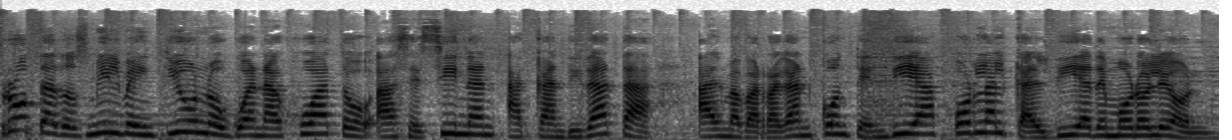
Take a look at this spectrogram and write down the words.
Ruta 2021, Guanajuato, asesinan a candidata. Alma Barragán contendía por la alcaldía de Moroleón.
